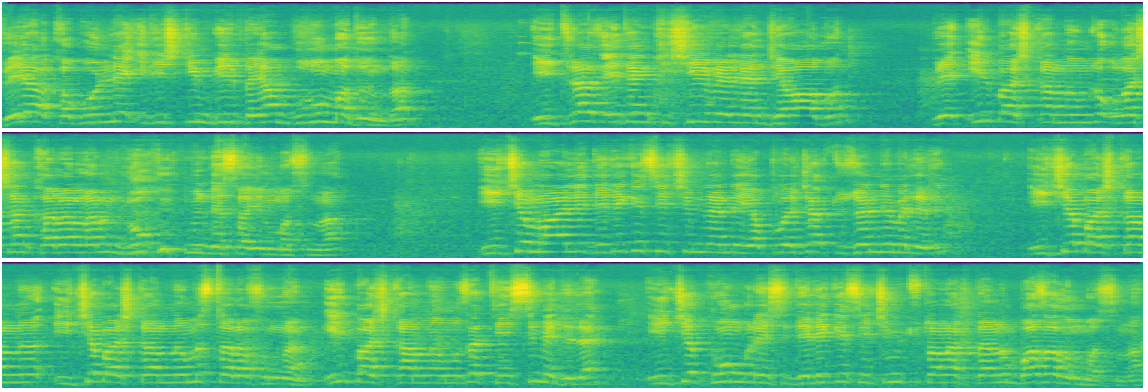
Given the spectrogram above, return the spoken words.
veya kabulüne ilişkin bir beyan bulunmadığından itiraz eden kişiye verilen cevabın ve il başkanlığımıza ulaşan kararların yok hükmünde sayılmasına, ilçe mahalle delege seçimlerinde yapılacak düzenlemelerin ilçe başkanlığı ilçe başkanlığımız tarafından il başkanlığımıza teslim edilen ilçe kongresi delege seçimi tutanaklarının baz alınmasına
